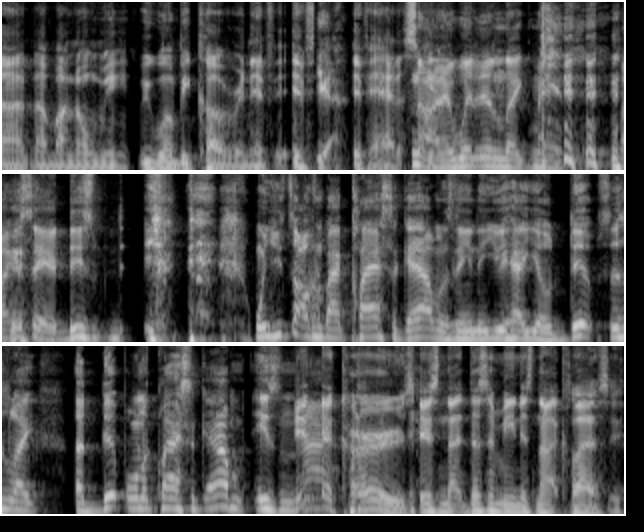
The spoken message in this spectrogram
Not not by no means. We wouldn't be covering if if Yeah. if it had a skip. No, it wouldn't like man. like I said, this when you're talking about classic albums and then you have your dips, it's like a dip on a classic album is it not. occurs. It's not doesn't mean it's not classic.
